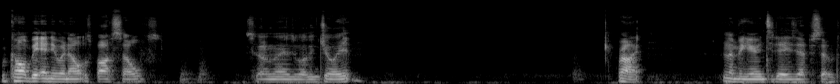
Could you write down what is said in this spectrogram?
we can't be anyone else but ourselves. So I may as well enjoy it. Right, let me go in today's episode.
